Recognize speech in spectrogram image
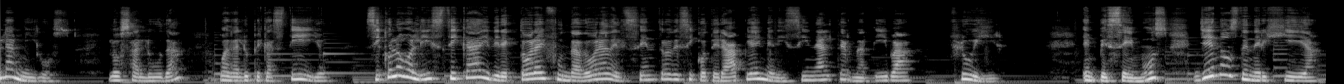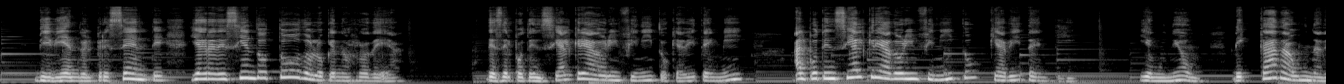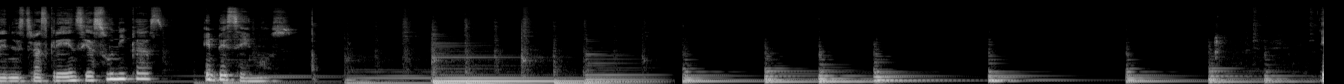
Hola amigos, los saluda Guadalupe Castillo, psicóloga holística y directora y fundadora del Centro de Psicoterapia y Medicina Alternativa Fluir. Empecemos llenos de energía, viviendo el presente y agradeciendo todo lo que nos rodea. Desde el potencial creador infinito que habita en mí al potencial creador infinito que habita en ti. Y en unión de cada una de nuestras creencias únicas, empecemos.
